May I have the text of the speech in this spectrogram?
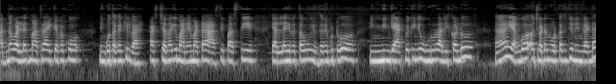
ಅದನ್ನ ಒಳ್ಳೇದು ಮಾತ್ರ ಆಯ್ಕೋಬೇಕು ನಿಂಗೆ ಗೊತ್ತಾಗಕ್ಕಿಲ್ವಾ? ಅಷ್ಟು ಚೆನ್ನಾಗಿ ಮನೆ ಮಠ, ಆಸ್ತಿ ಪಾಸ್ತಿ ಎಲ್ಲ ಇರುತ್ತಾವು ಇರ್ದರೆ ಬಿಟ್ಟು. ಹಿಂಗೆ ನಿಂಗೆ ಯಾಕೆ ಬೇಕು ಹಿಂಗೆ ಊರೂರು ಅಲಿಕೊಂಡು ಹಾಂ ಹೆಂಗೋ ಚಟ ನೋಡ್ಕೊತಿದ್ದೀನಿ ನಿನ್ನ ಗಂಡ?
